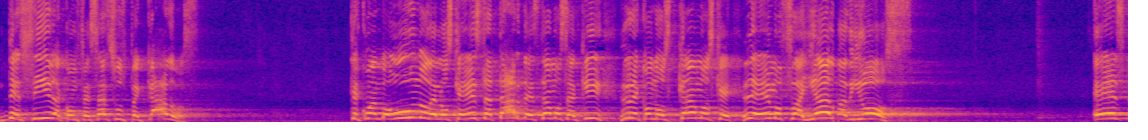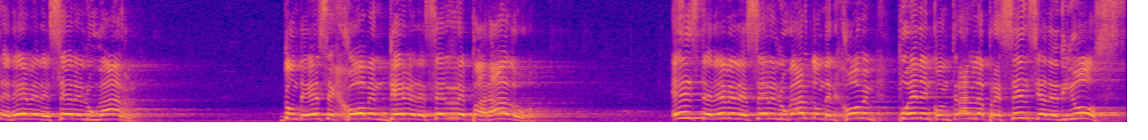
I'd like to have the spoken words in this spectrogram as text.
decida confesar sus pecados, que cuando uno de los que esta tarde estamos aquí reconozcamos que le hemos fallado a Dios, este debe de ser el lugar donde ese joven debe de ser reparado. Este debe de ser el lugar donde el joven puede encontrar la presencia de Dios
